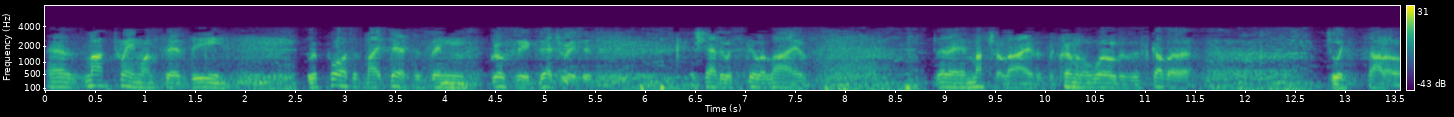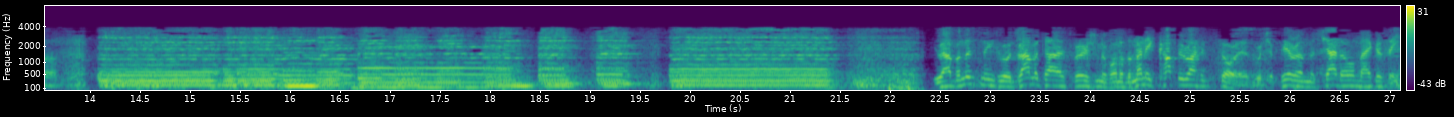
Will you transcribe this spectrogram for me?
As Mark Twain once said, the report of my death has been grossly exaggerated. The shadow is still alive. Very much alive, as the criminal world will discover to its sorrow. You have been listening to a dramatized version of one of the many copyrighted stories which appear in the Shadow magazine.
